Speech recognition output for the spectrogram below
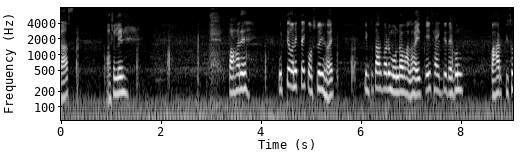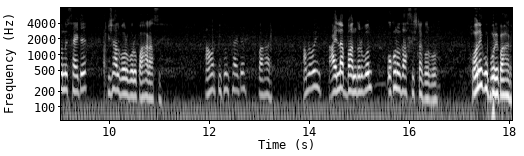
গাছ। আসলে পাহাড়ে উঠতে অনেকটাই কষ্টই হয়, কিন্তু তারপরে মনটা ভালো হয়। এই সাইড দিয়ে দেখুন, পাহাড় পিছনের সাইডে বিশাল বড় বড় পাহাড় আছে। আমার পিছন সাইডে পাহাড়। আমরা ওই আই লাভ বান্দরবন, ওখানেও যাওয়ার চেষ্টা করব। অনেক উপরে পাহাড়।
